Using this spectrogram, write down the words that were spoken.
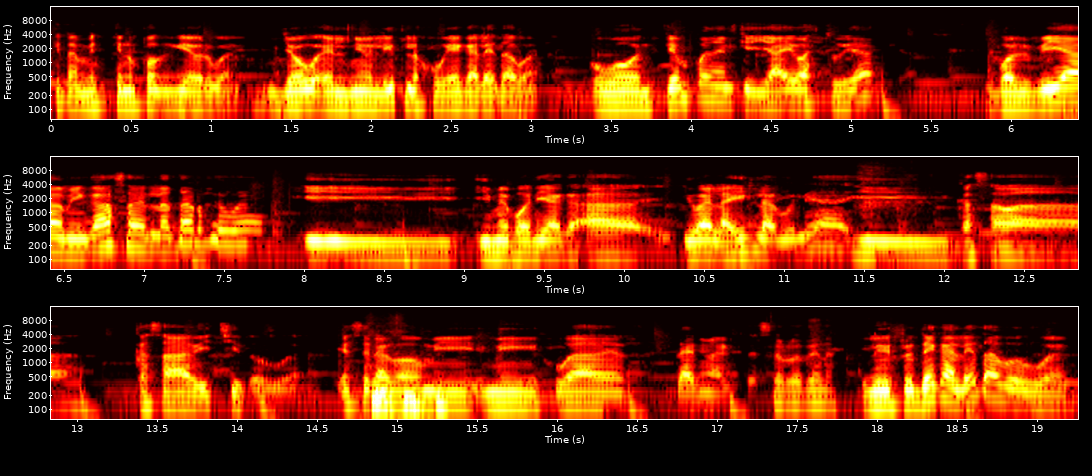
Que también tiene un poco que ver, weón. Yo el New Leaf lo jugué caleta, weón. Hubo un tiempo en el que ya iba a estudiar, volvía a mi casa en la tarde, weón, y, y me ponía, a, iba a la isla, culiá, y cazaba, cazaba bichitos, weón. Esa era como mi, mi jugada de, de Animal Crossing. Y lo disfruté caleta, pues, weón.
